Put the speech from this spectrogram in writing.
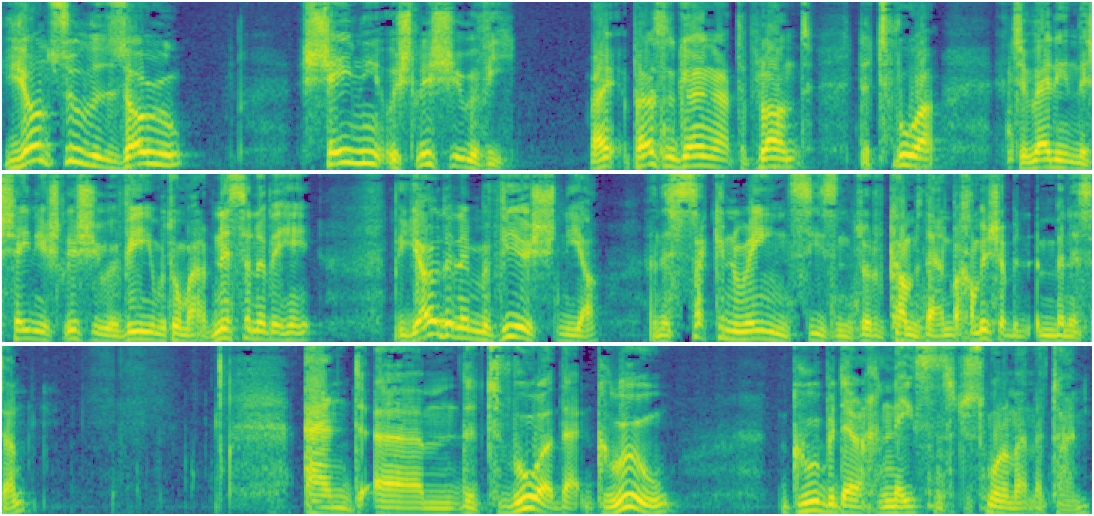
Yonsu v'zoru sheni ushlishi revi. Right? A person going out to plant the tvua, it's already in the sheni ushlishi revi, we're talking about Nissan over here. V'yodelim revi shnia, and the second rain season sort of comes down, b'chamisha b'nisan. And um, the tvua that grew, grew b'derech nes in such a small amount of time.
